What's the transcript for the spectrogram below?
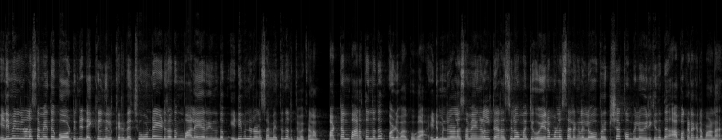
ഇടിമിന്നലുള്ള സമയത്ത് ബോട്ടിന്റെ ഡെക്കിൽ നിൽക്കരുത്. ചൂണ്ടയിടുന്നതും വലയെറിയുന്നതും ഇടിമിന്നലുള്ള സമയത്ത് നിർത്തിവെക്കണം. പട്ടം പറത്തുന്നതും ഒഴിവാക്കുക. ഇടിമിന്നലുള്ള സമയങ്ങളിൽ ടെറസിലോ മറ്റ് ഉയരമുള്ള സ്ഥലങ്ങളിലോ വൃക്ഷക്കൊമ്പിലോ ഇരിക്കുന്നത് അപകടകരമാണ്.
